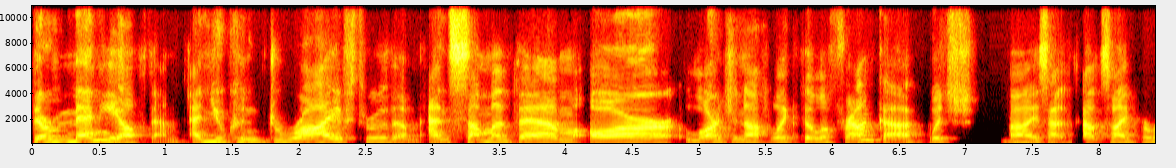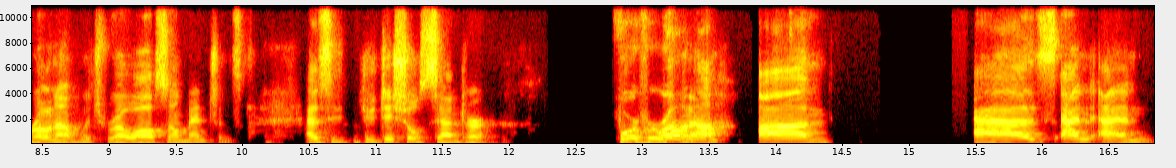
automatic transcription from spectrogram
there are many of them and you can drive through them. And some of them are large enough like villafranca which uh, is outside verona which roe also mentions as a judicial center for Verona, um, as and and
